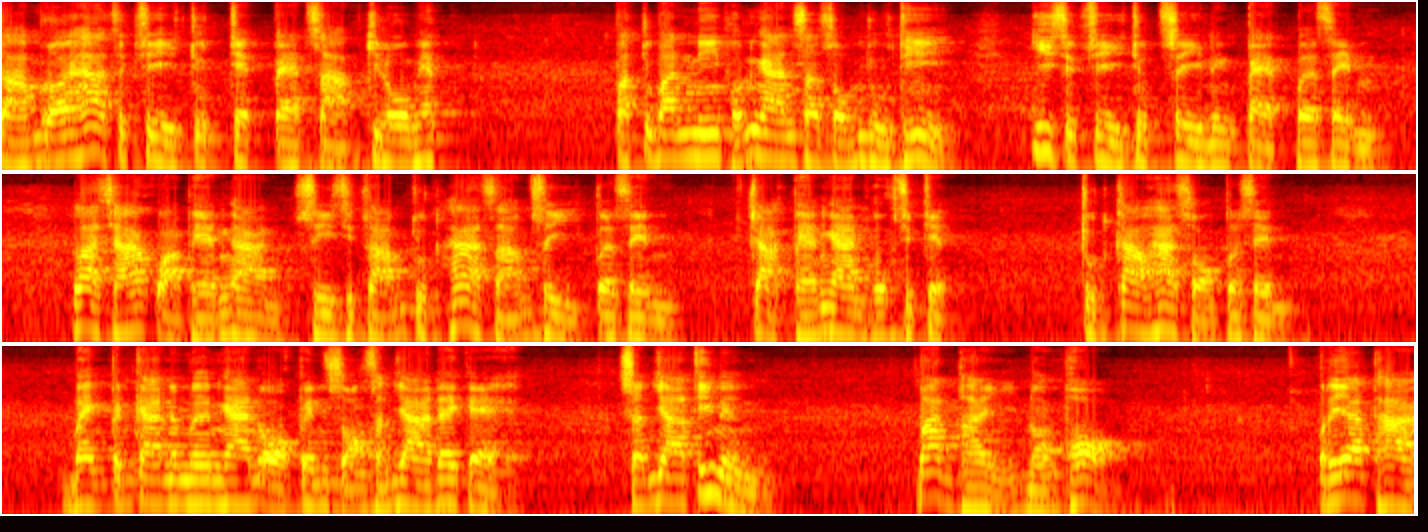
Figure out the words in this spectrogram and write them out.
354.783 กิโลเมตร ปัจจุบันมีผลงานสะสมอยู่ที่ 24.418เปอร์เซ็นต์ล่าช้ากว่าแผนงาน 43.534เปอร์เซ็นต์จากแผนงาน 67.952เปอร์เซ็นต์ แบ่งเป็นการดำเนินงานออกเป็น2สัญญาได้แก่ สัญญาที่1บ้านไผ่หนองพอกระยะทาง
